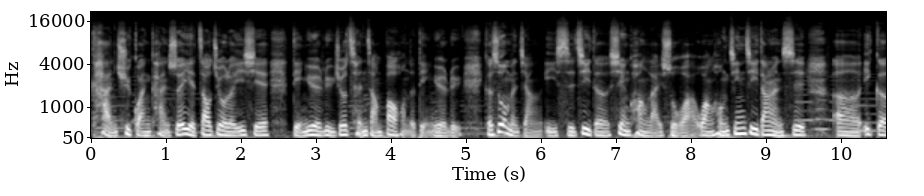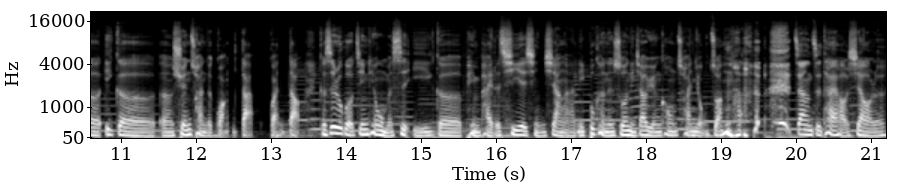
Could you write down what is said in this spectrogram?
看、去观看，所以也造就了一些点阅率，就成长爆红的点阅率。可是我们讲以实际的现况来说啊，网红经济当然是。呃，一个一个呃宣传的广大管道。可是，如果今天我们是以一个品牌的企业形象啊，你不可能说你叫员工穿泳装嘛，这样子太好笑了。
